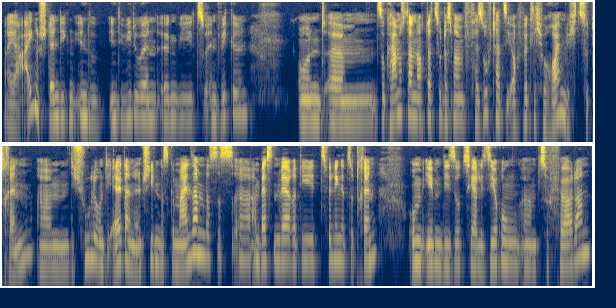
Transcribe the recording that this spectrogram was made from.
naja, eigenständigen Indi- Individuen irgendwie zu entwickeln. Und ähm, so kam es dann auch dazu, dass man versucht hat, sie auch wirklich räumlich zu trennen. Ähm, die Schule und die Eltern entschieden das gemeinsam, dass es äh, am besten wäre, die Zwillinge zu trennen, um eben die Sozialisierung ähm, zu fördern.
